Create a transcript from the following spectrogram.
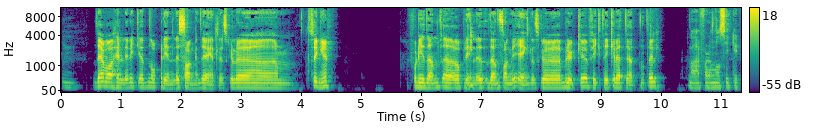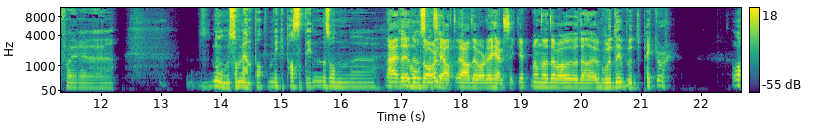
Mm. Det var heller ikke den opprinnelige sangen de egentlig skulle eh, synge. Fordi den, eh, den sangen de egentlig skulle bruke, fikk de ikke rettighetene til. Nei, for den var sikkert for eh, noen som mente at den ikke passet inn sånn uh, Nei, det, det, det var vel det at Ja, det var det helt sikkert. Men det var den Woody Woodpecker. Å,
